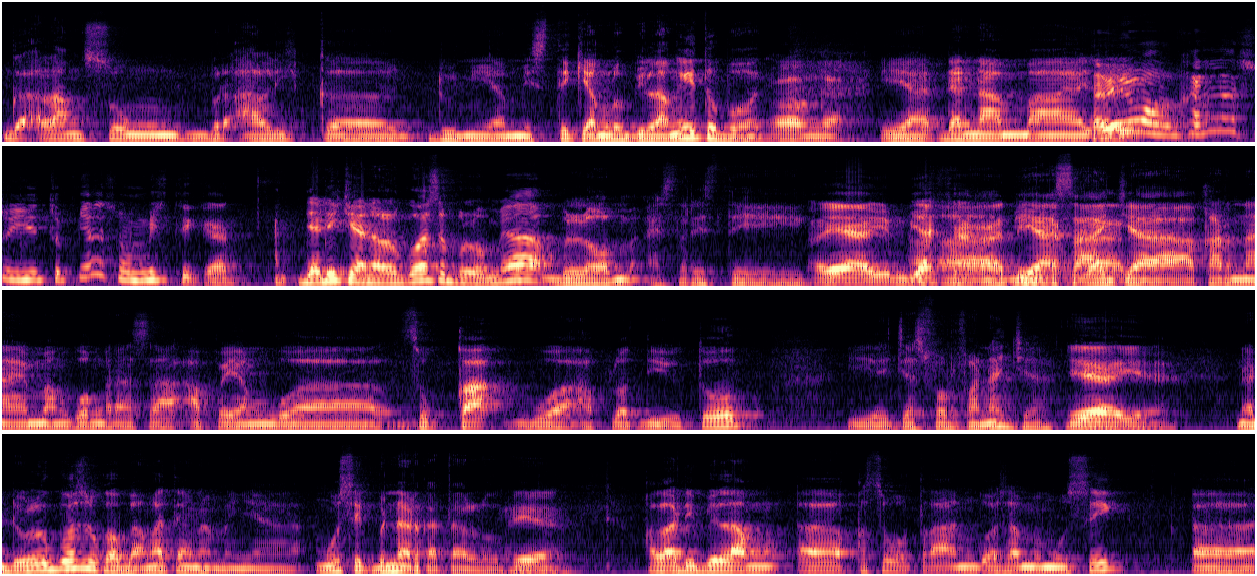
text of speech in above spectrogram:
nggak langsung beralih ke dunia mistik yang lo bilang itu, bot. oh enggak Iya, dan nama tapi memang kan langsung YouTube-nya langsung mistik kan jadi channel gue sebelumnya belum esteristik. oh iya yang biasa Uh, uh, kan biasa aja karena emang gue ngerasa apa yang gue suka gue upload di YouTube ya just for fun aja. iya iya Nah dulu gue suka banget yang namanya musik benar kata lu. Iya. Kalau dibilang eh, kesukaan gue sama musik eh,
